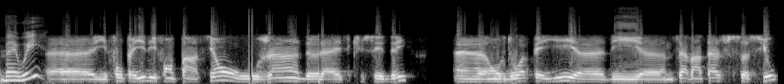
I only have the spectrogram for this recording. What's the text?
Ben oui. euh, il faut payer des fonds de pension aux gens de la SQCD. Euh, on doit payer euh, des, euh, des avantages sociaux.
